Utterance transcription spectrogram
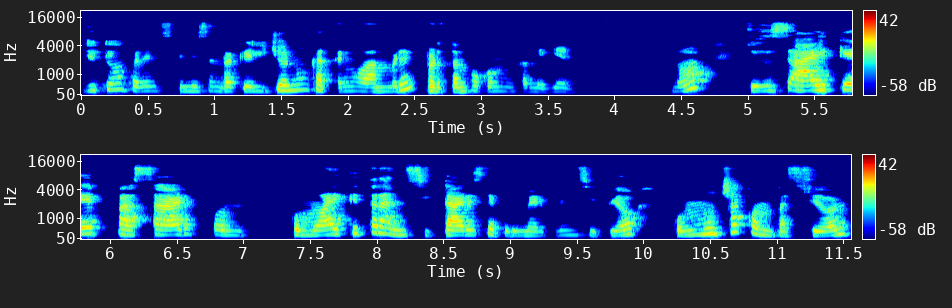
yo tengo pacientes que me dicen, Raquel, yo nunca tengo hambre, pero tampoco nunca me lleno, ¿no? Entonces hay que pasar con, como hay que transitar este primer principio con mucha compasión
